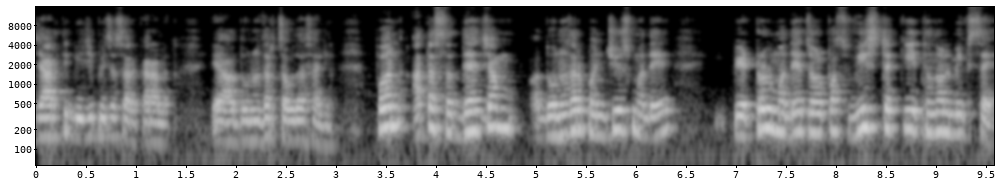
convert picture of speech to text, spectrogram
ज्या अर्थी बीजेपीचं सरकार आलं. या दोन हजार चौदा साली. पण आता सध्याच्या दोन हजार पंचवीसमध्ये पेट्रोलमध्ये जवळपास वीस टक्के इथेनॉल मिक्स आहे.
